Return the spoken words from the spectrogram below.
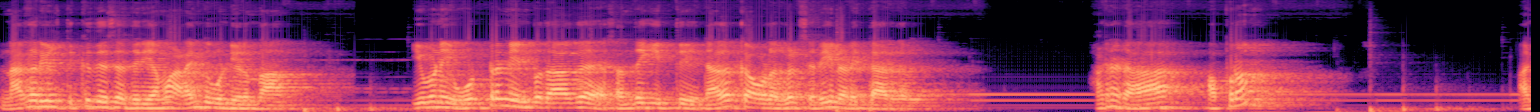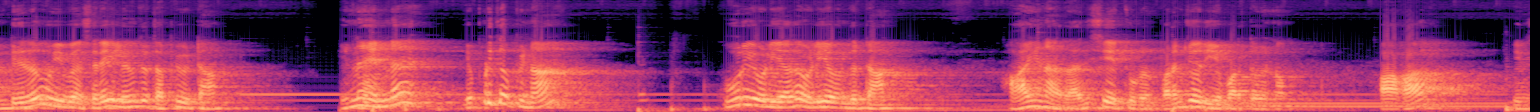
நகரில் திக்கு திசை தெரியாமல் அலைந்து கொண்டிருந்தான். இவனை ஒற்றன் என்பதாக சந்தேகித்து நகர்காவலர்கள் சிறையில் அடைத்தார்கள். அடடா அப்புறம்? அன்றிரவு இவன் சிறையிலிருந்து தப்பிவிட்டான். என்ன என்ன? எப்படி தப்பினான்? கூறிய வழியாக வெளியே வந்துட்டான். ஆயனார் அதிசயத்துடன் பரஞ்சோதியை பார்த்த வேணும் ஆஹா என்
